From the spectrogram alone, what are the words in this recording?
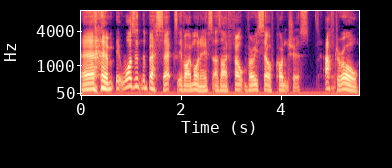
Um, it wasn't the best sex, if I'm honest, as I felt very self conscious. After all,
